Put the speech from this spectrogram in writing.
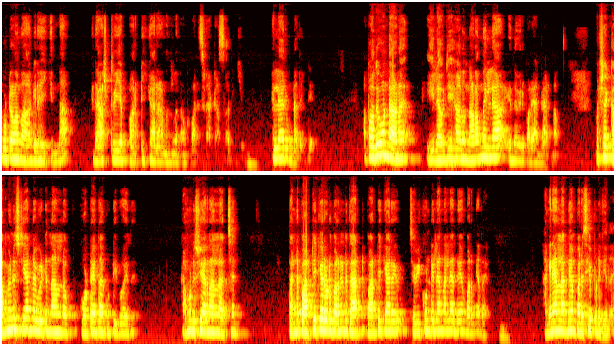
കൂട്ടണമെന്ന് ആഗ്രഹിക്കുന്ന രാഷ്ട്രീയ പാർട്ടിക്കാരാണെന്നുള്ളത് നമുക്ക് മനസ്സിലാക്കാൻ സാധിക്കും. എല്ലാവരും ഉണ്ട് അതിന്റെ. അപ്പം അതുകൊണ്ടാണ് ഈ ലവ് ജിഹാദ് നടന്നില്ല എന്ന് ഇവർ പറയാൻ കാരണം. പക്ഷേ കമ്മ്യൂണിസ്റ്റുകാരന്റെ വീട്ടിൽ നിന്നാണല്ലോ കോട്ടയത്ത് ആ കുട്ടി പോയത്. കമ്മ്യൂണിസ്റ്റുകാരനാണല്ലോ അച്ഛൻ. തന്റെ പാർട്ടിക്കാരോട് പറഞ്ഞിട്ട് പാർട്ടിക്കാർ ചെവിക്കൊണ്ടില്ല എന്നല്ല അദ്ദേഹം പറഞ്ഞത്. അങ്ങനെയാണല്ലോ അദ്ദേഹം പരസ്യപ്പെടുത്തിയത്.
